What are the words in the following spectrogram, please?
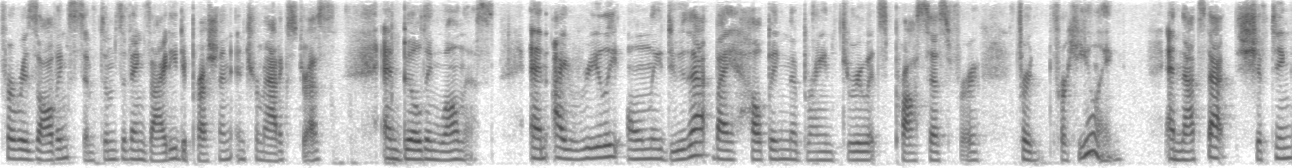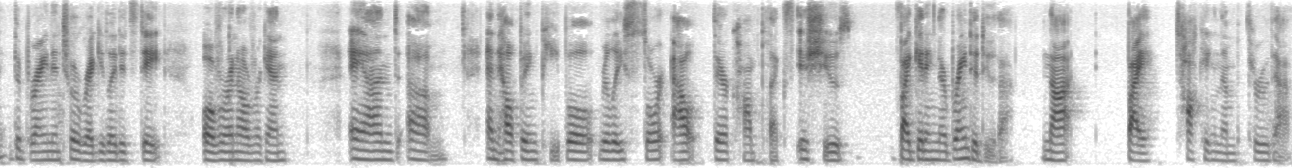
for resolving symptoms of anxiety, depression, and traumatic stress and building wellness. And I really only do that by helping the brain through its process for for for healing. And that's that shifting the brain into a regulated state over and over again. And um, and helping people really sort out their complex issues by getting their brain to do that, not by talking them through that.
